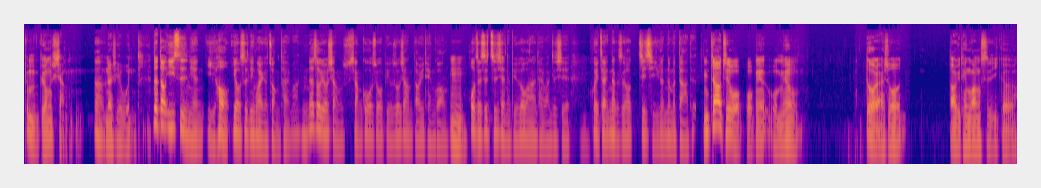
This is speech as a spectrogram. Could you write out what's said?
根本不用想。嗯，那些问题。那到一四年以后，又是另外一个状态吗？你那时候有想想过说，比如说像《岛屿天光》，嗯，或者是之前的，比如说《晚安台湾》这些，会在那个时候激起一个那么大的？你知道，其实我我没有我没有，对我来说，《岛屿天光》是一个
